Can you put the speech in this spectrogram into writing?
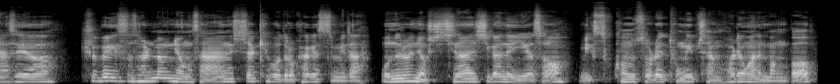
안녕하세요. 큐베이스 설명 영상 시작해 보도록 하겠습니다. 오늘은 역시 지난 시간에 이어서 믹스 콘솔의 독립창 활용하는 방법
